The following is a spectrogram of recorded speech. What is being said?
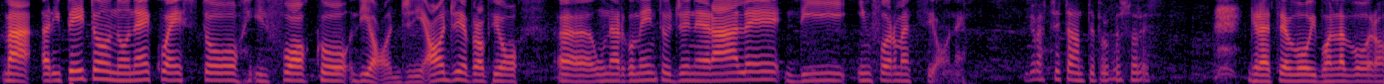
ma ripeto non è questo il fuoco di oggi. Oggi è proprio eh, un argomento generale di informazione. Grazie tante professoressa. Grazie a voi, buon lavoro.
